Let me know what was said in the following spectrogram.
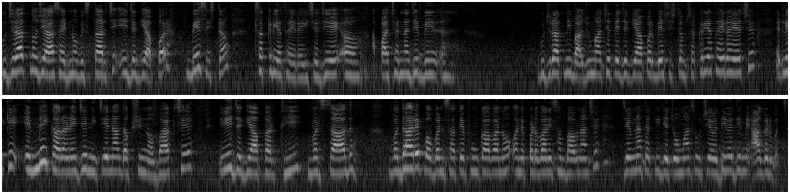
ગુજરાતનો જે આ સાઈડનો વિસ્તાર છે, એ જગ્યા પર બે સિસ્ટમ સક્રિય થઈ રહી છે. જે પાછળના જે બે ગુજરાતની બાજુમાં છે તે જગ્યા પર બે સિસ્ટમ સક્રિય થઈ રહે છે. એટલે કે એમને કારણે જે નીચેના દક્ષિણનો ભાગ છે, એ જગ્યા પરથી વરસાદ વધારે પવન સાથે ફૂંકાવાનો અને પડવાની સંભાવના છે. જેમના થકી જે ચોમાસું છે ધીમે ધીમે આગળ વધશે.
